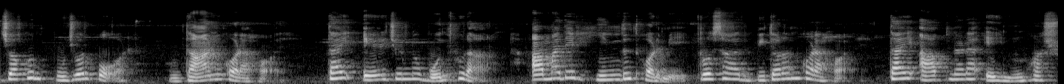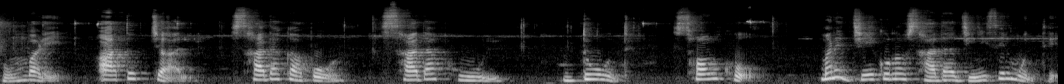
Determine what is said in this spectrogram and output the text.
যখন পুজোর পর দান করা হয়, তাই এর জন্য বন্ধুরা আমাদের হিন্দু ধর্মে প্রসাদ বিতরণ করা হয়। তাই আপনারা এই মহা সোমবারে আতপ চাল, সাদা কাপড়, সাদা ফুল, দুধ, শঙ্খ মানে যে কোনো সাদা জিনিসের মধ্যে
